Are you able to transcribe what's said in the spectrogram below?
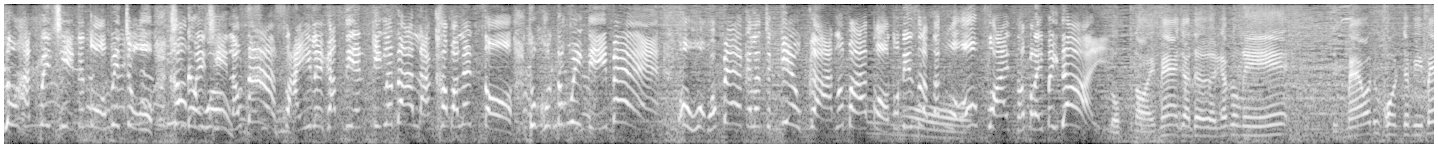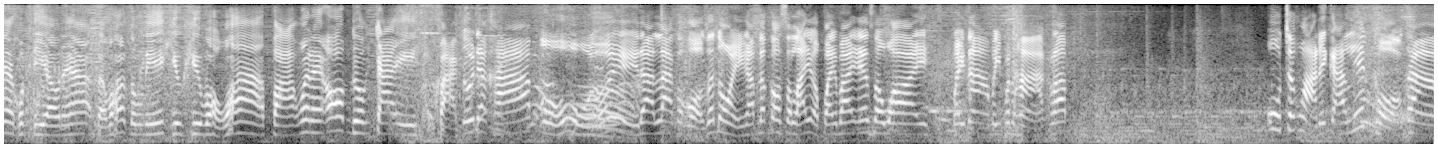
เราหันไปฉีดในตัวของพี่จู เข้าไปฉีดแล้วหน้าใสเลยครับเนียนกิ๊กแล้วด้านหลังเข้ามาเล่นต่อ ทุกคนต้องวิ่งหนีแม่ โอ้โหเพราะแม่กำลังจะเกี่ยวกาดแล้วมาต่อตรงนี้สำหรับตะกัวโอ้ฟลายทำอะไรไม่ได้ หลบหน่อยแม่จะเดินครับตรงนี้ ถึงแม้ว่าทุกคนจะมีแม่คนเดียวนะฮะ แต่ว่าตรงนี้คิวคิวบอกว่าฝากไว้ในอ้อมดวงใจ ฝากด้วยนะครับ โอ้โหด้านล่างก็ขอซะหน่อยครับ แล้วก็สไลด์ออกไปบายเอสวายไม่น่ามีปัญหาครับโอ้จังหวะในการเล่นของทาง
